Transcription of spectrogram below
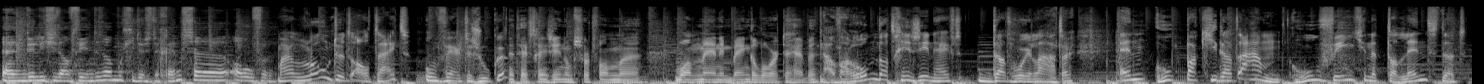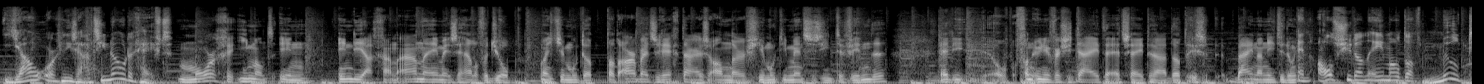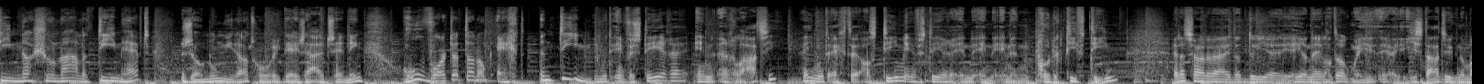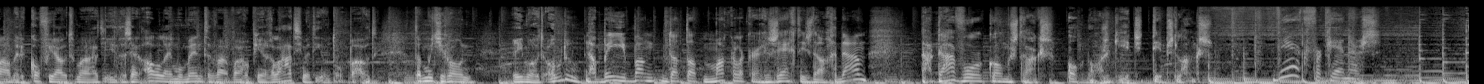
En wil je ze dan vinden, dan moet je dus de grens uh, over. Maar loont het altijd om ver te zoeken? Het heeft geen zin om een soort van uh, one man in Bangalore te hebben. Nou, waarom dat geen zin heeft, dat hoor je later. En hoe pak je dat aan? Hoe vind je het talent dat jouw organisatie nodig heeft? Morgen iemand in India gaan aannemen is een helft job. Want je moet dat, dat arbeidsrecht daar is anders. Je moet die mensen zien te vinden. He, die, van universiteiten, et cetera. Dat is bijna niet te doen. En als je dan eenmaal dat multinationale team hebt, zo noem je dat, hoor ik deze uitzending. Hoe wordt het dan ook echt een team? Je moet investeren in een relatie. Je moet echt als team investeren in, in, in een productief team. En dat zouden wij, dat doe je hier in Nederland ook. Maar je, je staat natuurlijk normaal bij de koffieautomaat. Er zijn allerlei momenten waar, waarop je een relatie met iemand opbouwt. Dat moet je gewoon remote ook doen. Nou, ben je bang dat dat makkelijker gezegd is dan gedaan? Nou, daarvoor komen straks ook nog eens een keertje tips langs. Werkverkenners.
